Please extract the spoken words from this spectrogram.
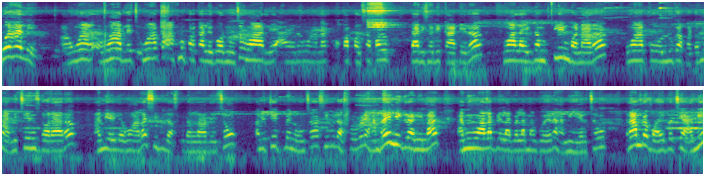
उहाँले उहाँ उहाँहरूले उहाँको आफ्नो प्रकारले गर्नुहुन्छ। उहाँहरूले आएर उहाँलाई कपाल सपाल दारी सारी काटेर उहाँलाई एकदम क्लिन बनाएर उहाँको लुगाफाटामा हामी चेन्ज गराएर हामी अहिले उहाँलाई सिभिल हस्पिटल लाँदैछौँ। अनि ट्रिटमेन्ट हुन्छ। सिभिल हस्पिटलबाट हाम्रै निगरानीमा हामी उहाँलाई बेला बेलामा गएर हामी हेर्छौँ। राम्रो भएपछि हामी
